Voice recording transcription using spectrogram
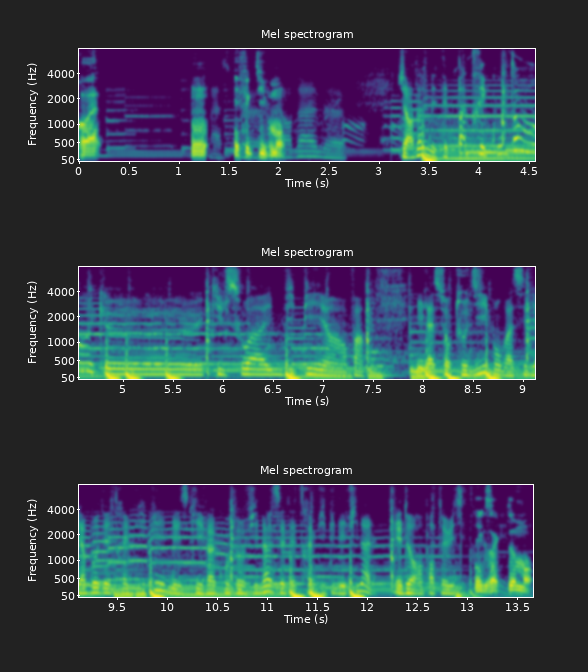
Ouais. Mm, effectivement. Jordan, euh, Jordan n'était pas très content hein, que qu'il soit MVP. hein. Enfin, il a surtout dit bon bah c'est bien beau d'être MVP, mais ce qui va compter au final, c'est d'être MVP des finales et de remporter le titre. Exactement.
